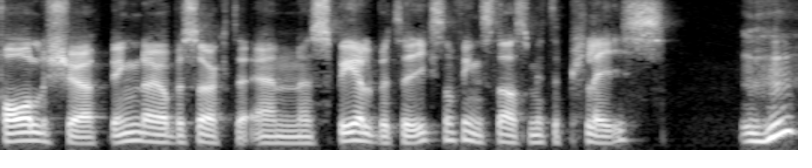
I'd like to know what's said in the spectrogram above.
Falköping där jag besökte en spelbutik som finns där som heter Place. Mhm.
